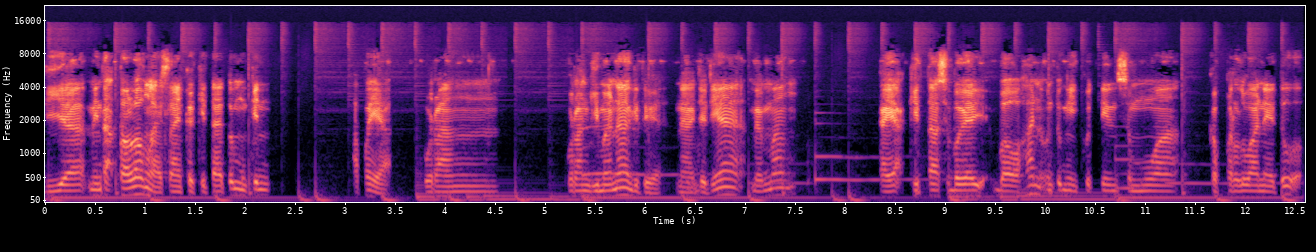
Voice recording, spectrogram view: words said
dia minta tolong lah selain ke kita itu mungkin apa ya kurang kurang gimana gitu ya. Nah, jadinya memang kayak kita sebagai bawahan untuk ngikutin semua keperluannya itu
